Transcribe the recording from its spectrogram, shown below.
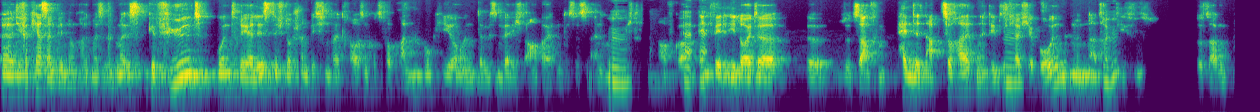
äh, die Verkehrsanbindung halt. Man ist, man ist gefühlt und realistisch doch schon ein bisschen weit draußen, kurz vor Brandenburg hier, und da müssen wir echt arbeiten. Das ist eine mhm. wichtige Aufgabe. Ja, ja. Entweder die Leute äh, sozusagen vom Pendeln abzuhalten, indem sie mhm. gleich hier wohnen, ein mhm. attraktives sozusagen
